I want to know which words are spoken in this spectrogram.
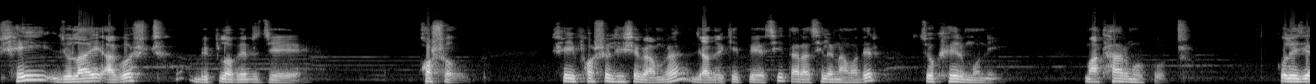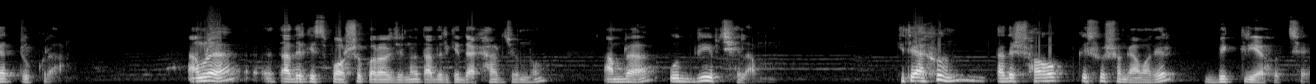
সেই জুলাই আগস্ট বিপ্লবের যে ফসল সেই ফসল হিসেবে আমরা যাদেরকে পেয়েছি, তারা ছিলেন আমাদের চোখের মণি মাথার মুকুট কলেজিয়ার টুকরা। আমরা তাদেরকে স্পর্শ করার জন্য, তাদেরকে দেখার জন্য আমরা উদ্গ্রীব ছিলাম। কিন্তু এখন তাদের সব কিছুর সঙ্গে আমাদের বিক্রিয়া হচ্ছে।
